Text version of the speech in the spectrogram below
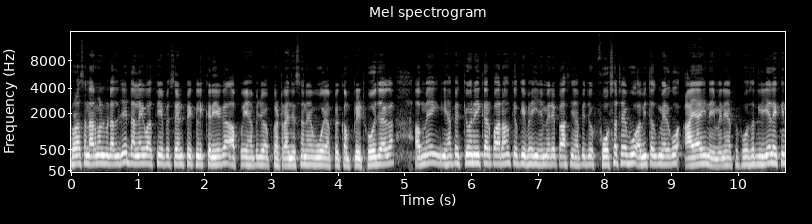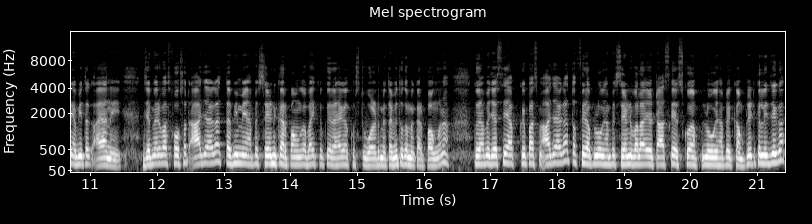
थोड़ा सा नॉर्मल में डाल दीजिए डालने के बाद फिर यहाँ पे सेंड पे क्लिक करिएगा आपको यहाँ पे जो आपका ट्रांजेक्शन है वो यहाँ पे कंप्लीट हो जाएगा अब मैं यहाँ पे क्यों नहीं कर पा रहा हूँ क्योंकि भाई मेरे पास यहाँ पे जो फोसट है वो अभी तक मेरे को आया ही नहीं मैंने यहाँ पे फोसट लिया लेकिन अभी तक आया नहीं जब मेरे पास फोसट आ जाएगा तभी मैं यहाँ पे सेंड कर पाऊँगा भाई क्योंकि रहेगा कुछ वर्ड में तभी तो मैं कर पाऊँगा ना तो यहाँ पे जैसे आपके पास में आ जाएगा तो फिर आप लोग यहाँ पे सेंड वाला जो टास्क है इसको आप लोग यहाँ पे कंप्लीट कर लीजिएगा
